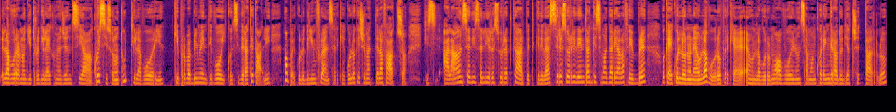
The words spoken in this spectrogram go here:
lavorano dietro di lei come agenzia. Questi sono tutti lavori che probabilmente voi considerate tali, ma poi quello dell'influencer, che è quello che ci mette la faccia, che ha l'ansia di salire sul red carpet, che deve essere sorridente anche se magari ha la febbre, ok, quello non è un lavoro perché è un lavoro nuovo e non siamo ancora in grado di accettarlo.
